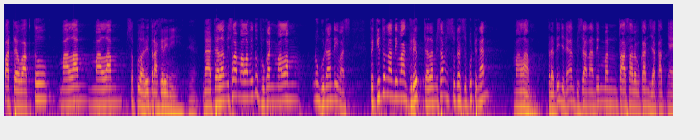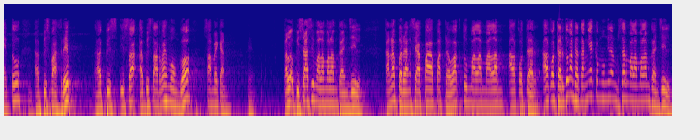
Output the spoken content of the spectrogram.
pada waktu malam-malam 10 hari terakhir ini. Ya. Nah, dalam Islam malam itu bukan malam nunggu nanti, Mas. Begitu nanti maghrib dalam Islam sudah disebut dengan malam. Berarti jenengan bisa nanti mentasarufkan zakatnya itu habis maghrib habis isya, habis tarweh monggo sampaikan. Ya. Kalau bisa sih malam-malam ganjil. Karena barang siapa pada waktu malam-malam Al-Qadar. Al-Qadar itu kan datangnya kemungkinan besar malam-malam ganjil.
